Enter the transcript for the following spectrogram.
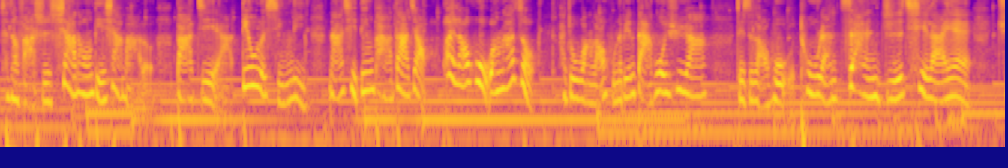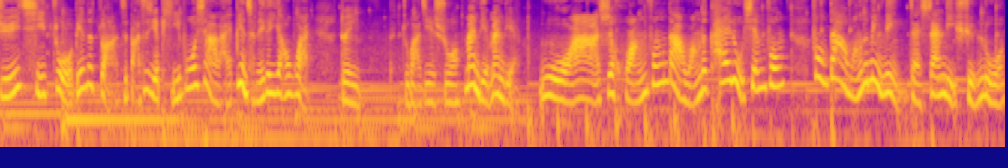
三藏法师吓到跌下马了，八戒啊丢了行李，拿起钉耙大叫：“坏老虎，往哪走？”他就往老虎那边打过去啊。这只老虎突然站直起来，耶，举起左边的爪子，把自己的皮剥下来，变成了一个妖怪，对猪八戒说：“慢点，慢点。”我啊，是黄风大王的开路先锋，奉大王的命令，在山里巡逻，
